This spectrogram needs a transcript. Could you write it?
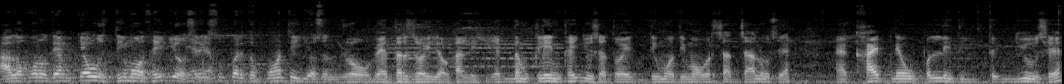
આ લોકોનું તેમ કેવું ધીમો થઈ ગયો છે ઉપર તો પહોંચી ગયો છે. ને જો વેધર જોઈ લો ખાલી. એકદમ ક્લીન થઈ ગયું છે તો એ ધીમો ધીમો વરસાદ ચાલુ છે. ખાઈટ ને એવું પલ્લી થઈ ગયું છે.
